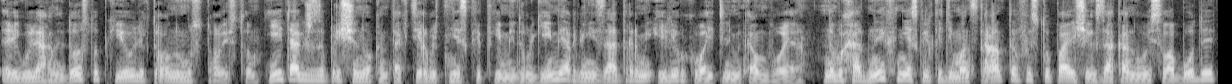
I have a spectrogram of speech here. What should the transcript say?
регулярный доступ к ее электронным устройствам. Ей также запрещено контактировать с несколькими другими организаторами или руководителями конвоя. На выходных несколько демонстрантов, выступающих за конвой свободы,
